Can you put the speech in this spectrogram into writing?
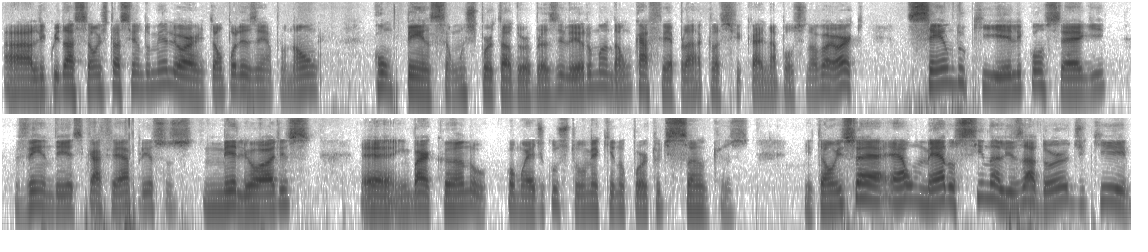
a liquidação está sendo melhor. Então, por exemplo, não compensa um exportador brasileiro mandar um café para classificar na Bolsa de Nova York, sendo que ele consegue vender esse café a preços melhores, é, embarcando, como é de costume, aqui no Porto de Santos. Então, isso é, é um mero sinalizador de que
